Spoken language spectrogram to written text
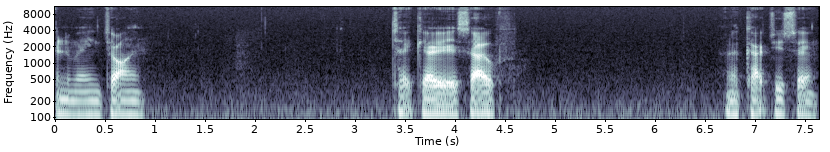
in the meantime, take care of yourself, and I'll catch you soon.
